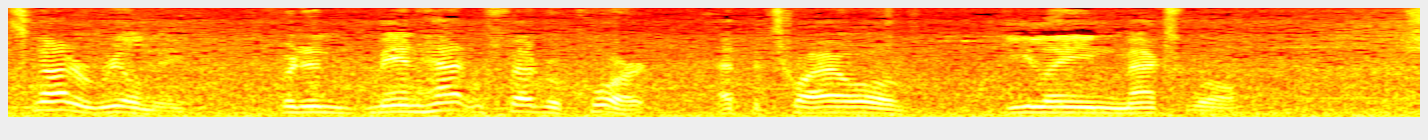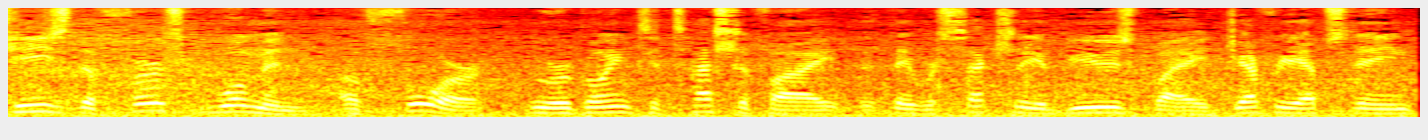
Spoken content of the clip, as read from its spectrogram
It's not a real name, but in Manhattan Federal Court, at the trial of Ghislaine Maxwell. She's the first woman of four who are going to testify that they were sexually abused by Jeffrey Epstein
